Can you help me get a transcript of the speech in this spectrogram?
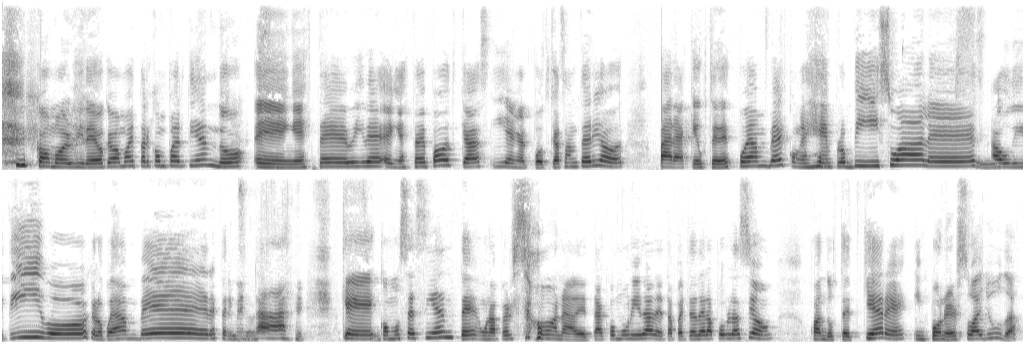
Como el video que vamos a estar compartiendo en este video, en este podcast y en el podcast anterior, para que ustedes puedan ver con ejemplos visuales, auditivos, que lo puedan ver, experimentar, que cómo se siente una persona de esta comunidad, de esta parte de la población, cuando usted quiere imponer su ayuda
